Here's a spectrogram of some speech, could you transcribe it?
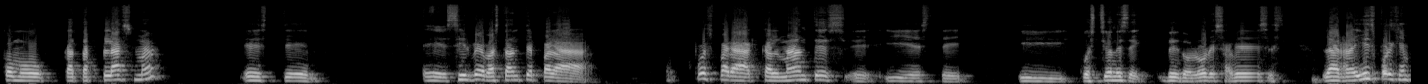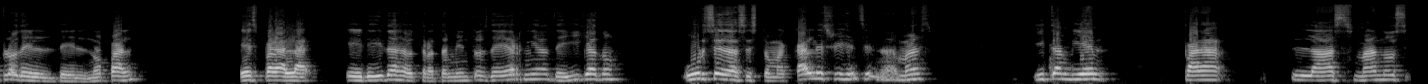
como cataplasma, este, eh, sirve bastante para, pues para calmantes eh, y, este, y cuestiones de, dolores a veces. La raíz, por ejemplo, del, del nopal es para la heridas o tratamientos de hernia, de hígado, úlceras estomacales, fíjense nada más, y también para las manos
